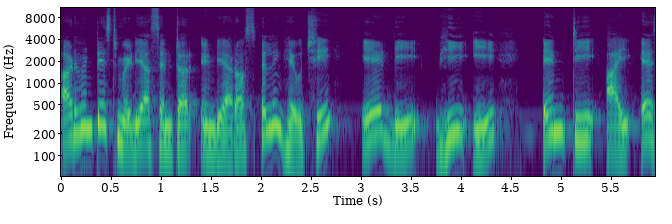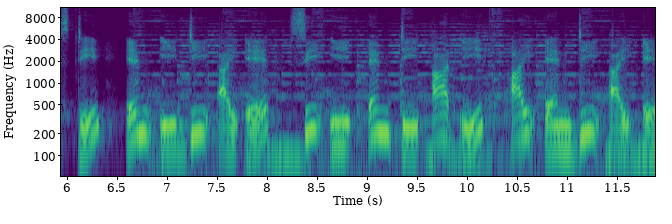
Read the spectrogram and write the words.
Advantage Media Centre ଇଣ୍ଡିଆର ସ୍ପେଲିଂ ହେଉଛି A D V E N T I S T M E D I A C E N T R E I N D I A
